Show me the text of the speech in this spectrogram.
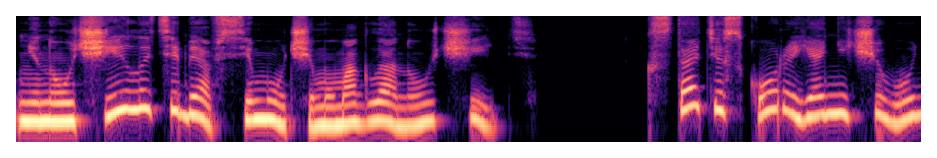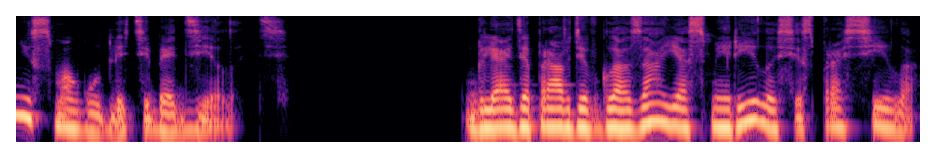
не научила тебя всему, чему могла научить. Кстати, скоро я ничего не смогу для тебя делать. Глядя правде в глаза, я смирилась и спросила,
